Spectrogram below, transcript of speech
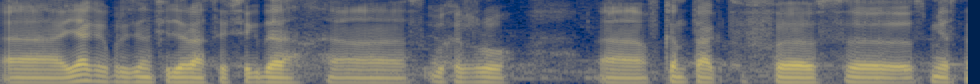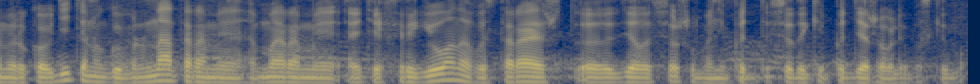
я как президент федерации всегда выхожу в контакт с, местными руководителями, губернаторами, мэрами этих регионов и стараюсь сделать все, чтобы они все-таки поддерживали баскетбол.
